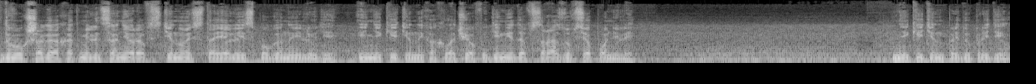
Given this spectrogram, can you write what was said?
В двух шагах от милиционеров стеной стояли испуганные люди. И Никитин, и Хохлачев, и Демидов сразу все поняли. Никитин предупредил.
